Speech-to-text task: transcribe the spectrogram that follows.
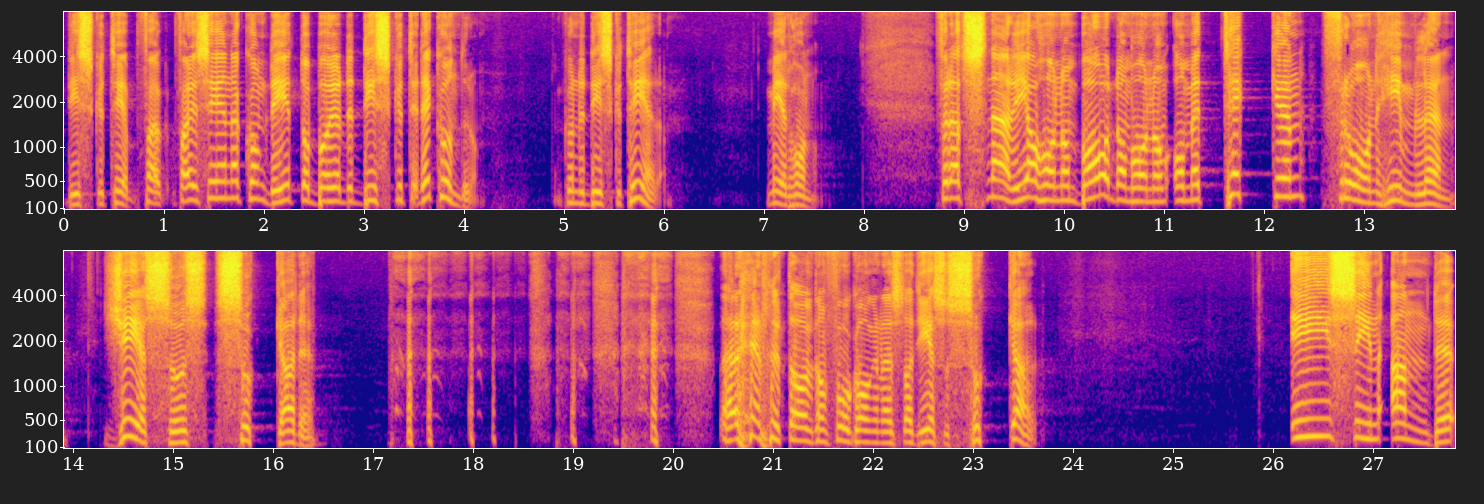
Diskutera. Fariseerna kom dit och började diskutera, det kunde de. De kunde diskutera med honom för att snärja honom bad de honom om ett tecken från himlen. Jesus suckade. Det här är en av de få gångerna det står att Jesus suckar. I sin ande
